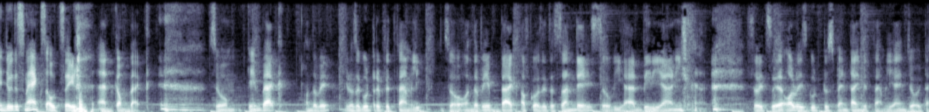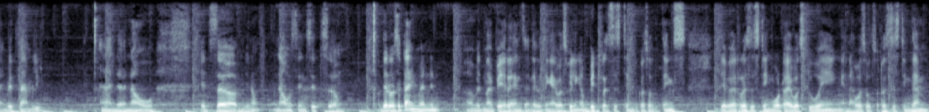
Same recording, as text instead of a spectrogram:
enjoy the snacks outside and come back. So came back on the way. It was a good trip with family. So on the way back, of course, it's a Sunday, so we had biryani. so it's uh, always good to spend time with family. I enjoy time with family, and uh, now it's uh, you know now since it's um, there was a time when it, uh, with my parents and everything i was feeling a bit resistant because of the things they were resisting what i was doing and i was also resisting them.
